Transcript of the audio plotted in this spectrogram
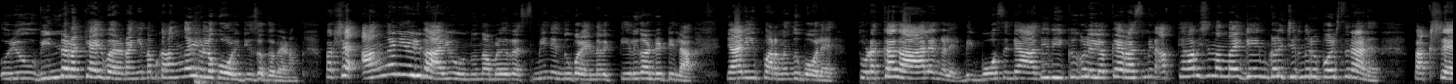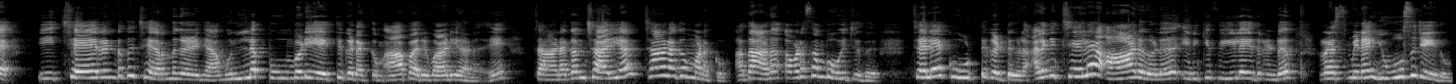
ഒരു വിന്നറൊക്കെ ആയി വരണമെങ്കിൽ നമുക്ക് അങ്ങനെയുള്ള ക്വാളിറ്റീസ് ഒക്കെ വേണം. പക്ഷെ അങ്ങനെ ഒരു കാര്യമൊന്നും നമ്മൾ റസ്മിൻ എന്ന് പറയുന്ന വ്യക്തിയിൽ കണ്ടിട്ടില്ല. ഞാൻ ഈ പറഞ്ഞതുപോലെ തുടക്കകാലങ്ങളിൽ ബിഗ് ബോസിന്റെ ആദ്യ വീക്കുകളിലൊക്കെ റസ്മിൻ അത്യാവശ്യം നന്നായി ഗെയിം കളിച്ചിരുന്ന ഒരു പേഴ്സൺ ആണ്. പക്ഷേ ഈ ചേരേണ്ടത് ചേർന്ന് കഴിഞ്ഞാൽ മുല്ലപ്പൂമ്പടി ഏറ്റുകിടക്കും ആ പരിപാടിയാണ്. ഏ? ചാണകം ചാരിയാൽ ചാണകം മണക്കും. അതാണ് അവിടെ സംഭവിച്ചത്. ചില കൂട്ടുകെട്ടുകൾ അല്ലെങ്കിൽ ചില ആളുകൾ എനിക്ക് ഫീൽ ചെയ്തിട്ടുണ്ട് റസ്മിനെ യൂസ് ചെയ്തു.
